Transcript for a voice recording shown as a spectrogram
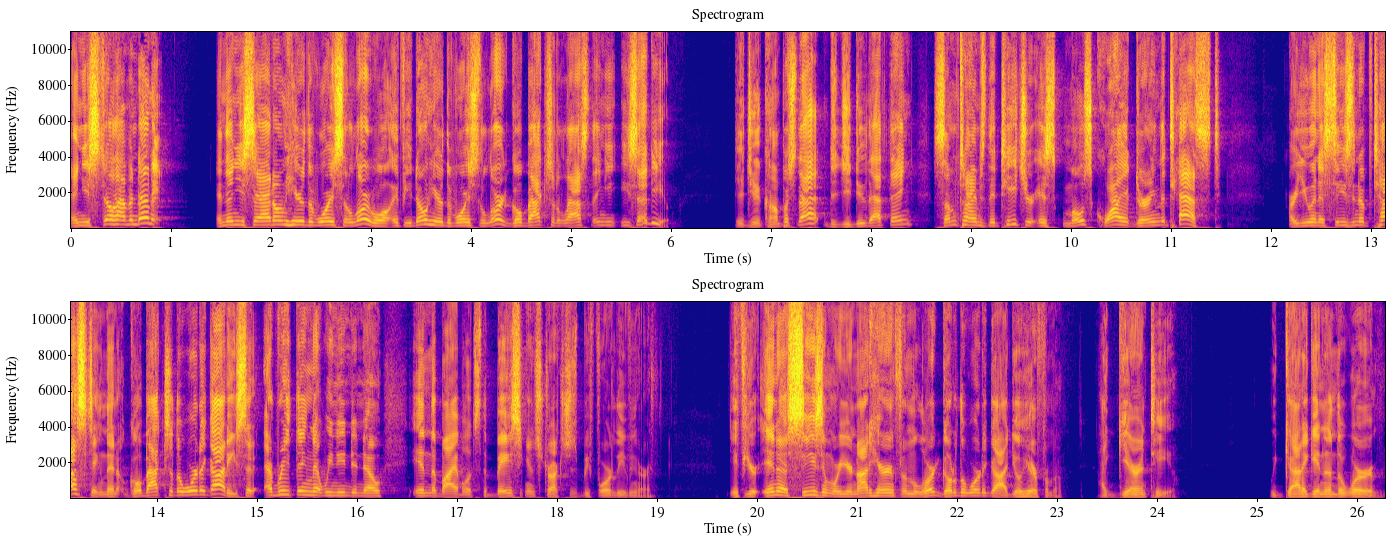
and you still haven't done it. And then you say, I don't hear the voice of the Lord. Well, if you don't hear the voice of the Lord, go back to the last thing He said to you. Did you accomplish that? Did you do that thing? Sometimes the teacher is most quiet during the test. Are you in a season of testing? Then go back to the Word of God. He said everything that we need to know in the Bible. It's the basic instructions before leaving earth. If you're in a season where you're not hearing from the Lord, go to the Word of God. You'll hear from Him. I guarantee you. We got to get into the Word.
